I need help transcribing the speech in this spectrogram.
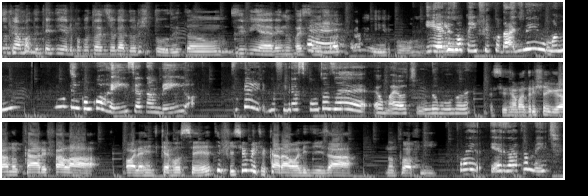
O Real Madrid tem dinheiro para contratar jogadores tudo, então se vierem não vai ser é. um choque para mim, pô. E então... eles não têm dificuldade nenhuma, não, não tem concorrência também. Porque, no fim das contas, é, é o maior time do mundo, né? Se o Real Madrid chegar no cara e falar, olha, a gente quer você, dificilmente o cara olha e diz, ah, não tô afim. Exatamente.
